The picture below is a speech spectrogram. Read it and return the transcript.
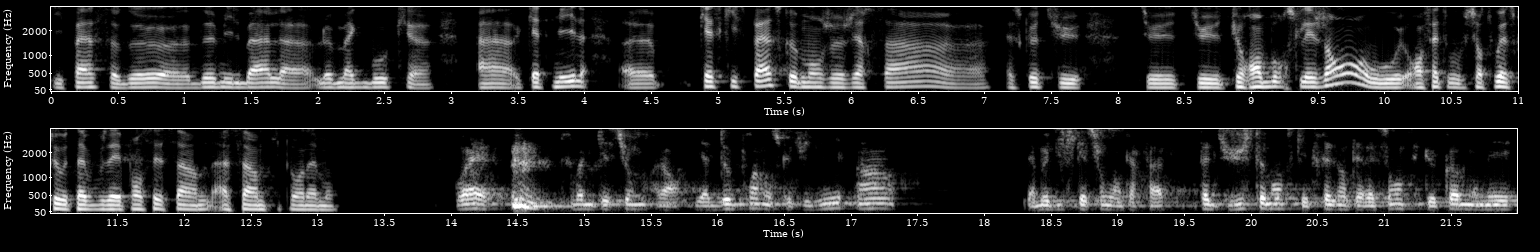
il passe de 2000 balles le MacBook à 4000. Qu'est-ce qui se passe? Comment je gère ça? Est-ce que tu rembourses les gens ou en fait, ou surtout, est-ce que vous avez pensé à ça un petit peu en amont? Ouais, très bonne question. Alors, il y a deux points dans ce que tu dis. Un, la modification de l'interface. En fait, justement, ce qui est très intéressant, c'est que comme on est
